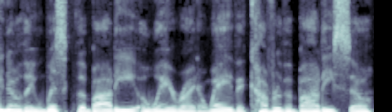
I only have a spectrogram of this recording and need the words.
you know, they whisk the body away right away, they cover the body. So,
